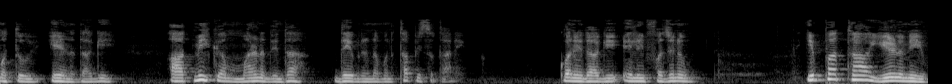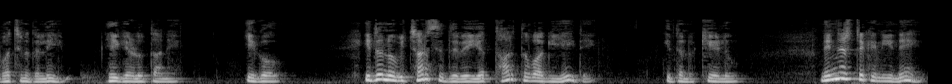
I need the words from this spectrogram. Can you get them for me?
ಮತ್ತು ಏಳನೇದಾಗಿ, ಆತ್ಮೀಕ ಮರಣದಿಂದ ದೇವರು ನಮ್ಮನ್ನು ತಪ್ಪಿಸುತ್ತಾನೆ ಕೊನೆಯದಾಗಿ ಎಲಿ ಫಜನು ಇಪ್ಪತ್ತ ಏಳನೇ ವಚನದಲ್ಲಿ ಹೀಗೆ ಹೇಳುತ್ತಾನೆ. ಈಗ ಇದನ್ನು ವಿಚಾರಿಸಿದ್ದೇವೆ, ಯಥಾರ್ಥವಾಗಿಯೇ ಇದೆ. ಇದನ್ನು ಕೇಳು. ನಿನ್ನಷ್ಟಕ್ಕೆ ನೀನೇ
